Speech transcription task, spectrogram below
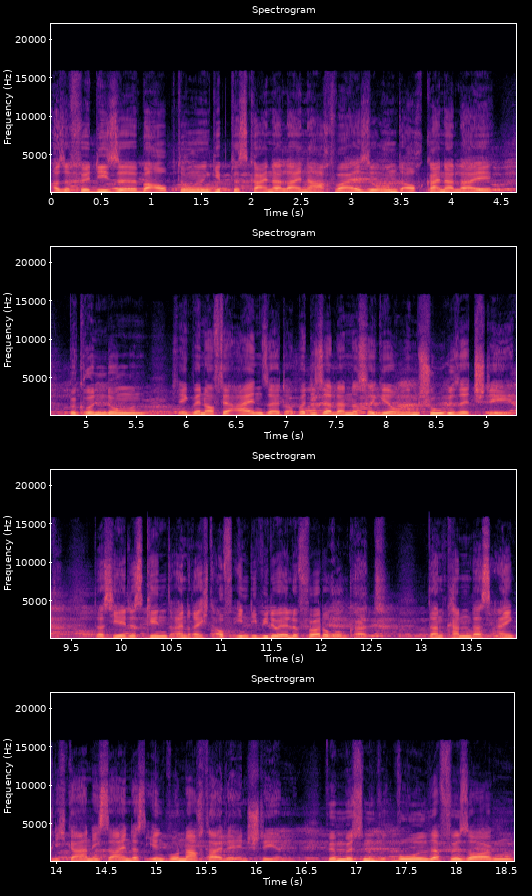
Also für diese Behauptungen gibt es keinerlei Nachweise und auch keinerlei Begründungen. Ich denke, wenn auf der einen Seite auch bei dieser Landesregierung im Schulgesetz steht, dass jedes Kind ein Recht auf individuelle Förderung hat, dann kann das eigentlich gar nicht sein, dass irgendwo Nachteile entstehen. Wir müssen wohl dafür sorgen,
